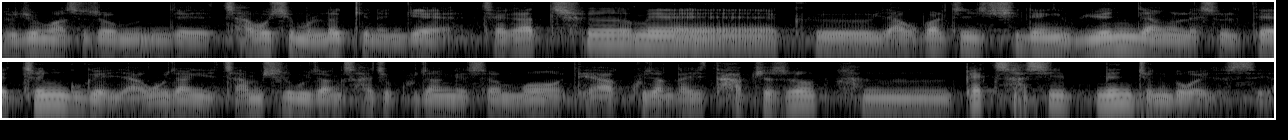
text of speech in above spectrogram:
요즘 와서 좀 이제 자부심을 느끼는 게 제가 처음에 그 야구발전 실행 위원장을 했을 때 전국의 야구장이 잠실구장, 사직구장에서 뭐 대학구장까지 다 합쳐서 한 140면 정도가 있었어요.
